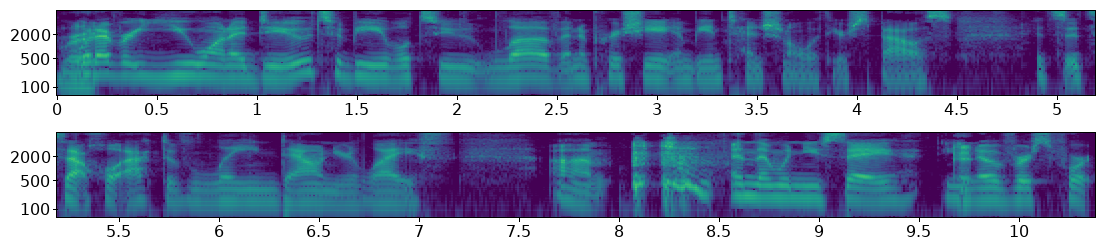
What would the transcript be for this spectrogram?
Right. whatever you want to do to be able to love and appreciate and be intentional with your spouse. It's it's that whole act of laying down your life. Um, and then when you say, you And- know, verse four.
